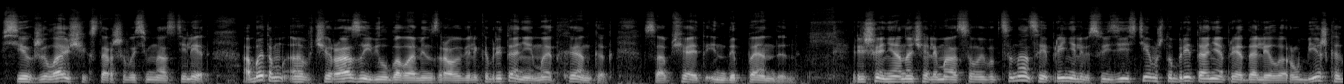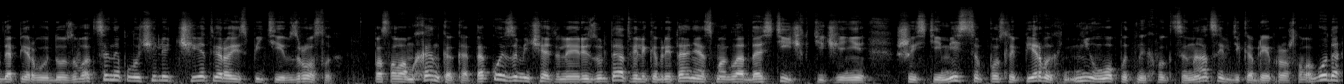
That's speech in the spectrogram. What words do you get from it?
всех желающих старше 18 лет. Об этом э, вчера заявил глава Минздрава Великобритании Мэтт Хэнкок, сообщает Independent. Решение о начале массовой вакцинации приняли в связи с тем, что Британия преодолела рубеж, когда первую дозу вакцины получили четверо из пяти взрослых. По словам Хэнкока, такой замечательный результат Великобритания смогла достичь в течение шести месяцев после первых неопытных вакцинаций в декабре прошлого года,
